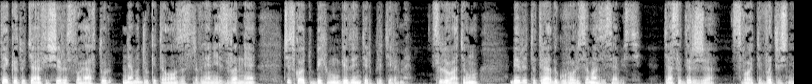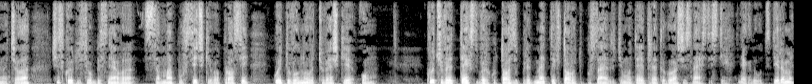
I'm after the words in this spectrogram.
Тъй като тя афишира своя автор, няма друг еталон за сравнение извън нея, чрез който бихме могли да интерпретираме. Следователно, Библията трябва да говори сама за себе си. Тя съдържа своите вътрешни начала, чрез които се обяснява сама по всички въпроси, които вълнуват човешкия ум. Ключовият текст върху този предмет е второто послание до Тимотей, 3 глава, 16 стих. Нека да го цитираме.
